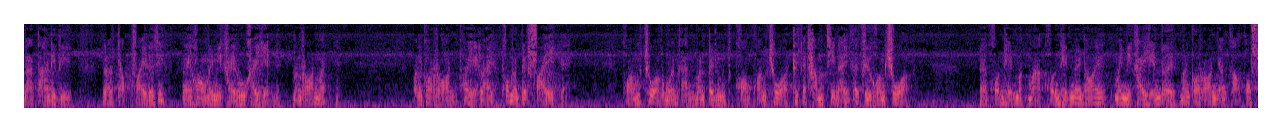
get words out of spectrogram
หน้าต่างดีๆแล้วจับไฟดูสิ ในห้องไม่มีใครรู้ใครเห็น มันร้อนไหมมันก็ร้อนเพราะเหตุอะไร เพราะมันเป็นไฟ ความชั่วก็เหมือนกัน มันเป็นของความชั่วที่จะทำที่ไหนก็คือความชั่วคนเห็นมาก ๆ คนเห็นน้อยๆ ไม่มีใครเห็นเลย มันก็ร้อนอย่างเก่าเพราะไฟ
